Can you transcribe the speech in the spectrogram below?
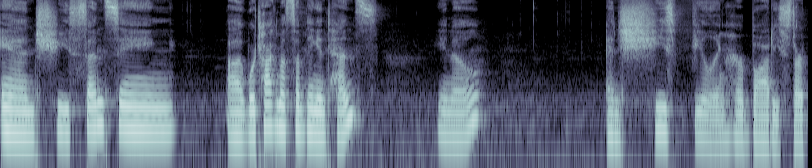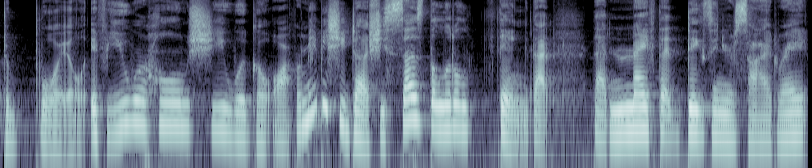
and she's sensing, uh, we're talking about something intense, you know, and she's feeling her body start to boil. If you were home, she would go off, or maybe she does. She says the little thing that that knife that digs in your side, right?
